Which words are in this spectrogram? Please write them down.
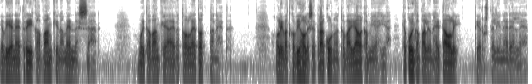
ja vieneet Riikan vankina mennessään. Muita vankeja eivät olleet ottaneet. Olivatko viholliset rakunoita vai jalkamiehiä, ja kuinka paljon heitä oli, tiedustelin edelleen.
